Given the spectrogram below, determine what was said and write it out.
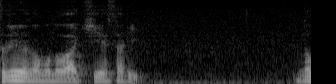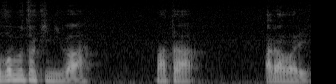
それらのものは消え去り望む時にはまた現れる。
